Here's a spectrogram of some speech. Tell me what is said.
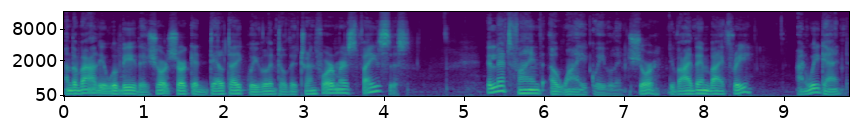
And the value will be the short circuit delta equivalent of the transformer's phases. Let's find a y equivalent. Sure, divide them by 3 and we get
